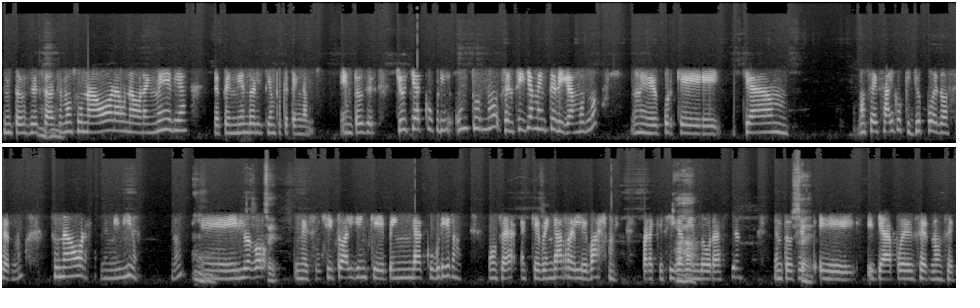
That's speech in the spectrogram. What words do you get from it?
Entonces hacemos una hora, una hora y media, dependiendo del tiempo que tengamos. Entonces yo ya cubrí un turno, sencillamente digámoslo, eh, porque ya, mm, no sé, es algo que yo puedo hacer, ¿no? Es una hora de mi vida, ¿no? Eh, y luego necesito a alguien que venga a cubrirme, o sea, que venga a relevarme para que siga habiendo oración. Entonces, eh, ya puede ser, no sé,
